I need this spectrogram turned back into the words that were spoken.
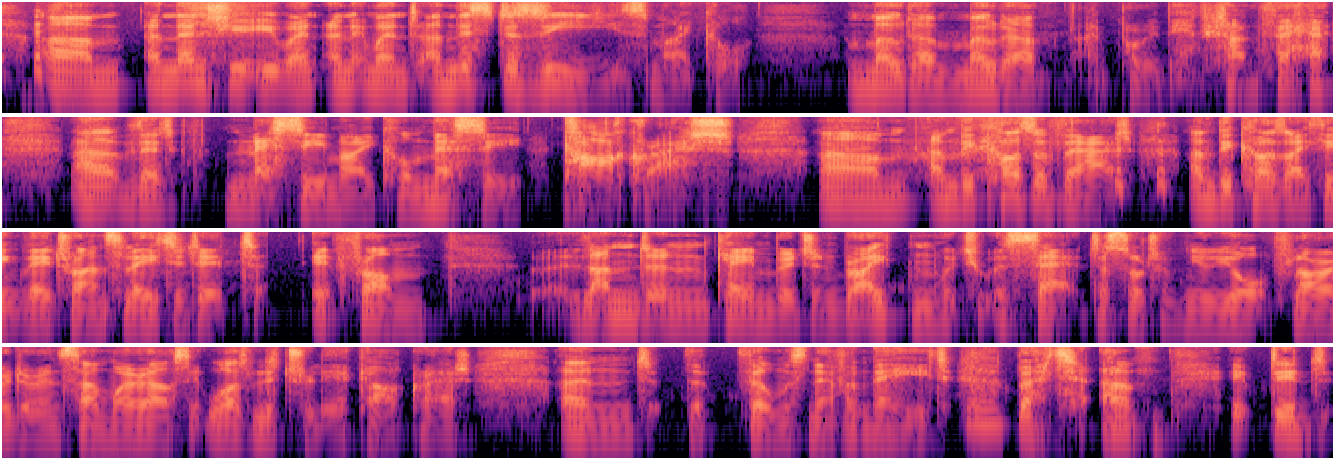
um, and then she went, and it went, and this disease, Michael, motor, motor, I'd probably be a bit unfair, uh, there's messy, Michael, messy, car crash. Um, and because of that, and because I think they translated it, it from London, Cambridge, and Brighton, which was set to sort of New York, Florida, and somewhere else. It was literally a car crash, and the film was never made. Mm. But um, it did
